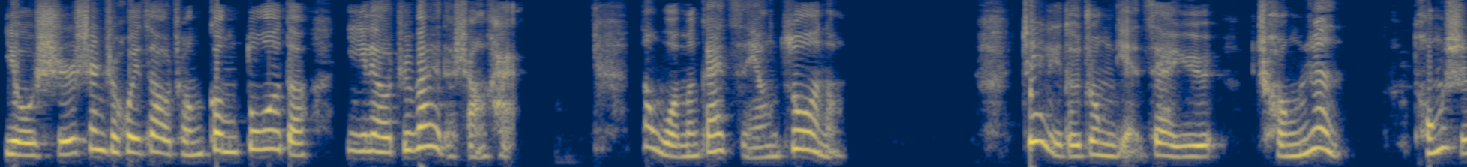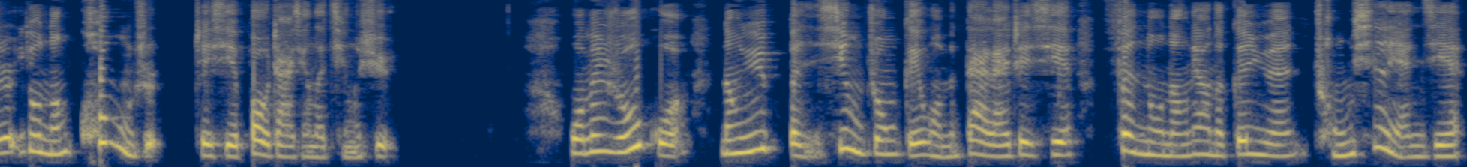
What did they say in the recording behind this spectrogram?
有时甚至会造成更多的意料之外的伤害。那我们该怎样做呢？这里的重点在于承认，同时又能控制这些爆炸性的情绪。我们如果能与本性中给我们带来这些愤怒能量的根源重新连接，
